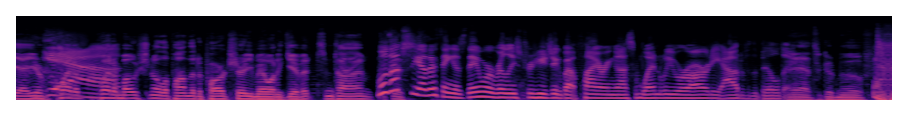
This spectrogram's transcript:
yeah, you're quite Yeah. quite emotional upon the departure. You may want to give it some time. Well, that's the other thing is they were really strategic about firing us when we were already out of the building. Yeah, it's a good move. yeah,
